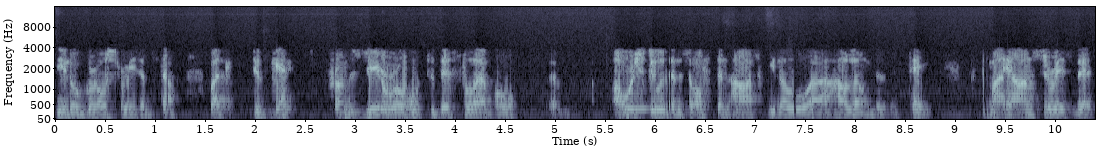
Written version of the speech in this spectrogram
you know, groceries and stuff. But to get from zero to this level, uh, our students often ask, you know, uh, how long does it take? My answer is this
